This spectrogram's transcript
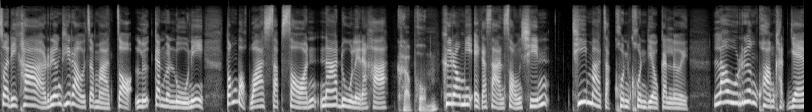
สวัสดีค่ะ เรื่องที่เราจะมาเจาะลึกกันวันรูนี่ ต้องบอกว่าซับซ้อนน่าดูเลยนะคะ ครับผม คือเรามีเอกสารสองชิ้นที่มาจากคนคนเดียวกันเลย เล่าเรื่องความขัดแย้ง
